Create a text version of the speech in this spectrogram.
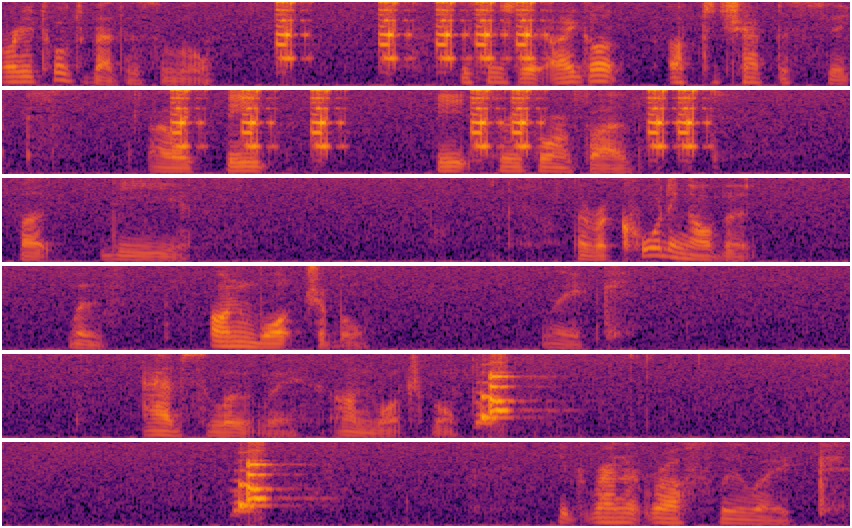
already talked about this a little. Essentially, I got up to chapter 6. I like beat, beat 3, 4, and 5. But the, the recording of it was unwatchable. Like, absolutely unwatchable. It ran at roughly like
